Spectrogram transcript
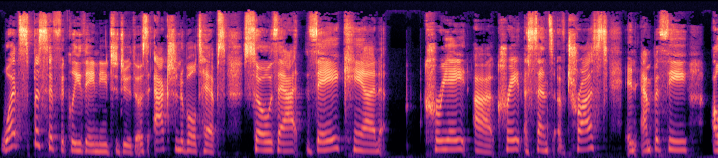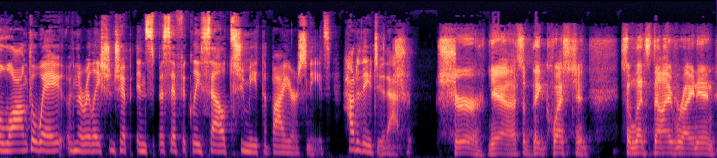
what specifically they need to do, those actionable tips so that they can create uh, create a sense of trust and empathy along the way in the relationship and specifically sell to meet the buyer's needs how do they do that sure yeah that's a big question so let's dive right in.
